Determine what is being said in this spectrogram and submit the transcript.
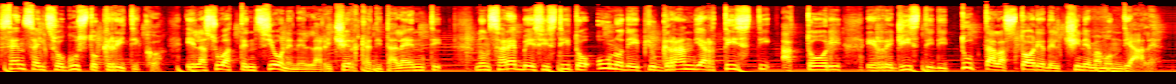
Senza il suo gusto critico e la sua attenzione nella ricerca di talenti, non sarebbe esistito uno dei più grandi artisti, attori e registi di tutta la storia del cinema mondiale.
